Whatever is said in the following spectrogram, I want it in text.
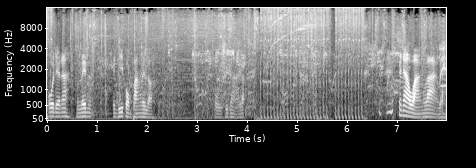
โอ้เดี๋ยวนะ มันเล่นเป็นที่ผมพังเลยเหรอ โอ้ชิบหายละ ไม่น่าวางล่างเลย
